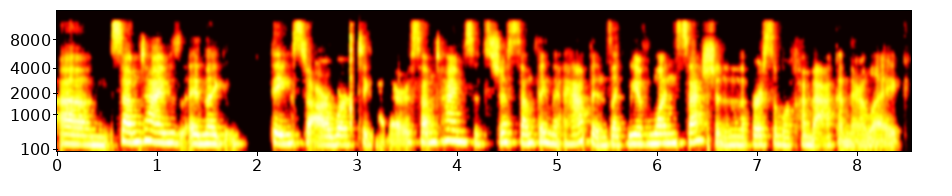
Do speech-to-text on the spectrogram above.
Um, sometimes and like thanks to our work together. Sometimes it's just something that happens. Like we have one session and the person will come back and they're like,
